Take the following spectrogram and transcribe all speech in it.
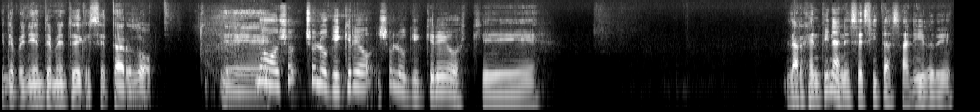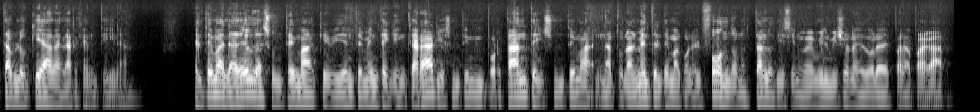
independientemente de que se tardó? Eh, no, yo, lo que creo, yo lo que creo es que la Argentina necesita salir de. está bloqueada la Argentina. El tema de la deuda es un tema que evidentemente hay que encarar y es un tema importante y es un tema, naturalmente, el tema con el fondo. No están los 19 mil millones de dólares para pagar.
